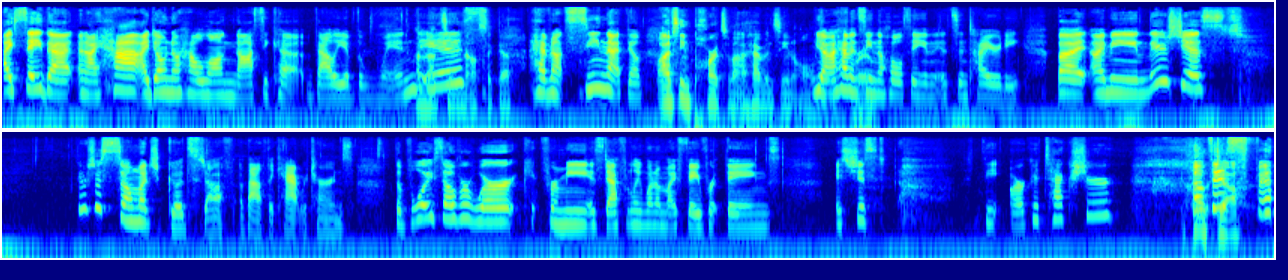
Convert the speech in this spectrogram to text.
I say that and I ha I don't know how long Nausicaa Valley of the Wind I've not is. seen Nausicaa. I have not seen that film. I've seen parts of it. I haven't seen all. of Yeah, I haven't seen the whole thing in its entirety. But I mean, there's just there's just so much good stuff about the cat returns. The voiceover work for me is definitely one of my favorite things. It's just the architecture Oh, this film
